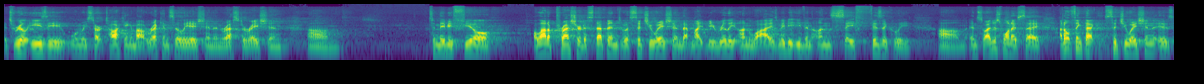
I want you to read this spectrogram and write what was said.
it's real easy when we start talking about reconciliation and restoration um, to maybe feel a lot of pressure to step into a situation that might be really unwise, maybe even unsafe physically. Um, and so I just want to say, I don't think that situation is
